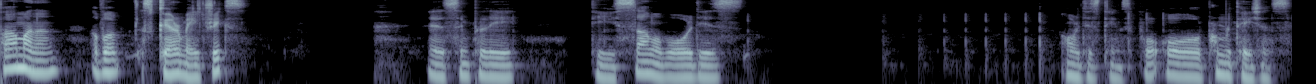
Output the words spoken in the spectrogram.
Permanent of a square matrix is simply the sum of all these all these things for all permutations.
